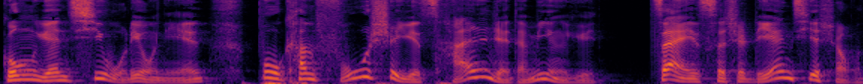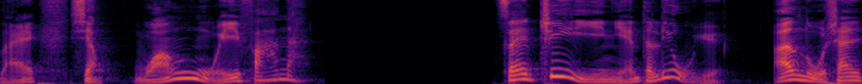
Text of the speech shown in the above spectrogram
公元七五六年，不堪服侍与残忍的命运，再次是联起手来向王维发难。在这一年的六月，安禄山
